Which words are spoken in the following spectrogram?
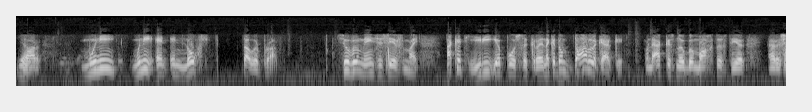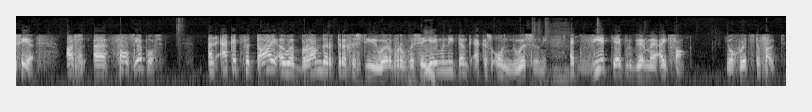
Ja. Maar moenie moenie en en nog stouer praat. Soveel mense sê vir my, ek het hierdie e-pos gekry en ek het hom dadelik herken, want ek is nou bemagtig deur RSG as 'n vals e-pos. En ek het vir daai oue brander teruggestuur, hoor, en vir hom gesê jy moenie dink ek is onnosel nie. Ek weet jy probeer my uitvang. Jou grootste fout.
